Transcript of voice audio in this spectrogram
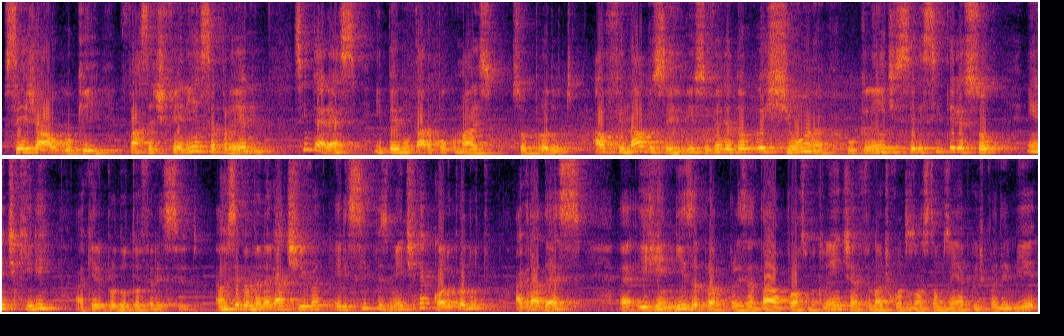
seja algo que faça diferença para ele, se interesse em perguntar um pouco mais sobre o produto. Ao final do serviço, o vendedor questiona o cliente se ele se interessou em adquirir aquele produto oferecido. Ao receber uma negativa, ele simplesmente recolhe o produto, agradece é, higieniza para apresentar ao próximo cliente, afinal de contas nós estamos em época de pandemia,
